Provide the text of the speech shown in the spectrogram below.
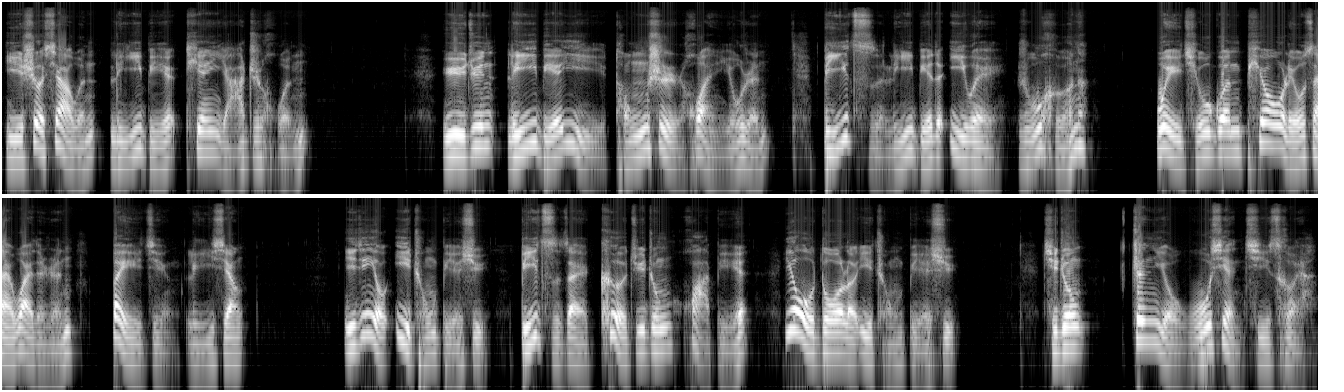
以设下文离别天涯之魂。与君离别意，同是宦游人，彼此离别的意味如何呢？为求官漂流在外的人。背井离乡，已经有一重别绪，彼此在客居中话别，又多了一重别绪，其中真有无限凄恻呀！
